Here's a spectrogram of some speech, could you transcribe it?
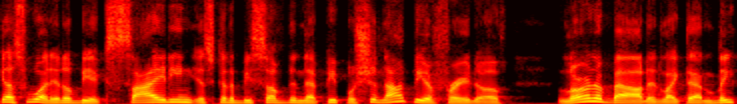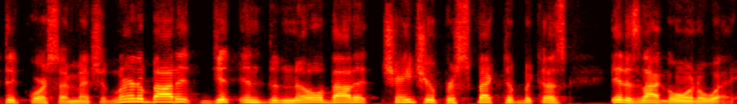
guess what? It'll be exciting. It's going to be something that people should not be afraid of. Learn about it, like that LinkedIn course I mentioned. Learn about it, get in to know about it, change your perspective because it is not going away.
